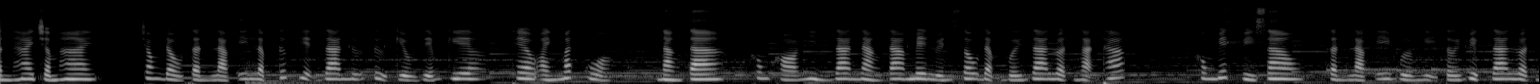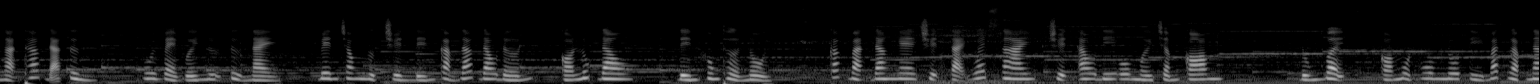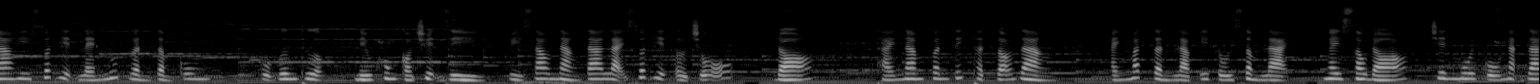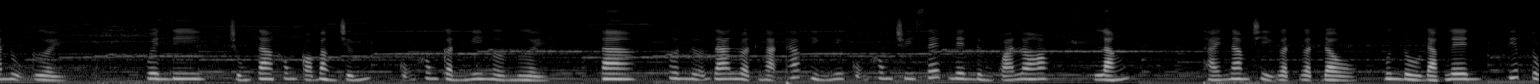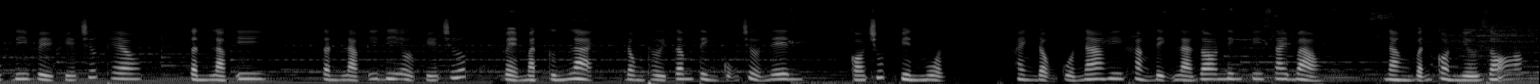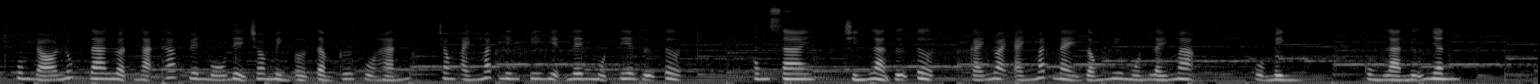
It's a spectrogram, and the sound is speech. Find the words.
Phần 2.2 Trong đầu tần lạc y lập tức hiện ra nữ tử kiều diễm kia, theo ánh mắt của nàng ta, không khó nhìn ra nàng ta mê luyến sâu đậm với gia luật ngạn thác. Không biết vì sao, tần lạc y vừa nghĩ tới việc gia luật ngạn thác đã từng vui vẻ với nữ tử này, bên trong ngực truyền đến cảm giác đau đớn, có lúc đau, đến không thở nổi. Các bạn đang nghe chuyện tại website chuyenaudio.com Đúng vậy, có một hôm nô tỳ bắt gặp Na Hi xuất hiện lén lút gần tẩm cung của vương thượng, nếu không có chuyện gì, vì sao nàng ta lại xuất hiện ở chỗ đó? Thái Nam phân tích thật rõ ràng. Ánh mắt tần lạc y tối sầm lại, ngay sau đó, trên môi cố nặn ra nụ cười. Quên đi, chúng ta không có bằng chứng, cũng không cần nghi ngờ người. Ta, hơn nữa gia luật ngạn thác hình như cũng không truy xét nên đừng quá lo. Lắng. Thái Nam chỉ gật gật đầu, bưng đồ đạc lên, tiếp tục đi về phía trước theo. Tần Lạc Y. Tần Lạc Y đi ở phía trước, vẻ mặt cứng lại, đồng thời tâm tình cũng trở nên có chút phiền muộn. Hành động của Na Hi khẳng định là do Ninh Phi sai bảo. Nàng vẫn còn nhớ rõ, hôm đó lúc gia luật ngạn thác tuyên bố để cho mình ở tẩm cư của hắn, trong ánh mắt Ninh Phi hiện lên một tia dữ tợn. Không sai, chính là dữ tợn, cái loại ánh mắt này giống như muốn lấy mạng của mình. Cùng là nữ nhân.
